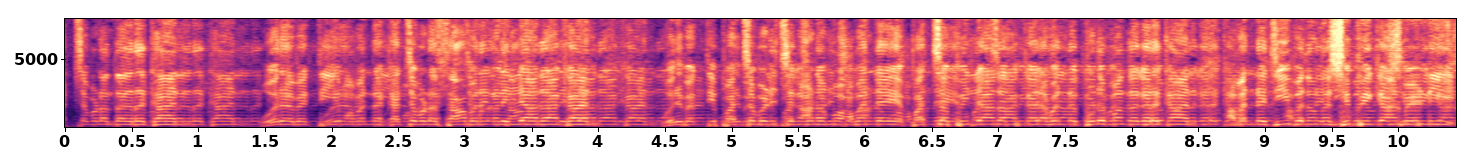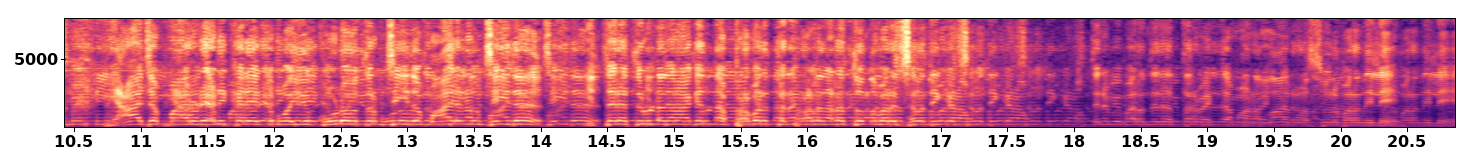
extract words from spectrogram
കച്ചവടം തകർക്കാൻ ഒരു വ്യക്തിയും അവന്റെ കച്ചവട സ്ഥാപനങ്ങൾ ഇല്ലാതാക്കാൻ ഒരു വ്യക്തി പച്ചപിടിച്ച് കാണുമ്പോൾ അവന്റെ പച്ചപ്പ് ഇല്ലാതാക്കാൻ അവന്റെ കുടുംബം തകർക്കാൻ അവന്റെ ജീവിതം നശിപ്പിക്കാൻ വേണ്ടി രാജന്മാരുടെ അടുക്കലേക്ക് പോയി കൂടോത്രം ചെയ്ത് മാരണം ചെയ്ത് ഇത്തരത്തിലുള്ളതാകുന്ന പ്രവർത്തനങ്ങൾ നടത്തുന്നവർ ശ്രദ്ധിക്കണം. പറഞ്ഞത് എത്ര വ്യക്തമാണ്? പറഞ്ഞില്ലേ പറഞ്ഞില്ലേ?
